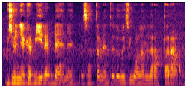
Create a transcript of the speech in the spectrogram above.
bisogna capire bene esattamente dove si vuole andare a parare.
